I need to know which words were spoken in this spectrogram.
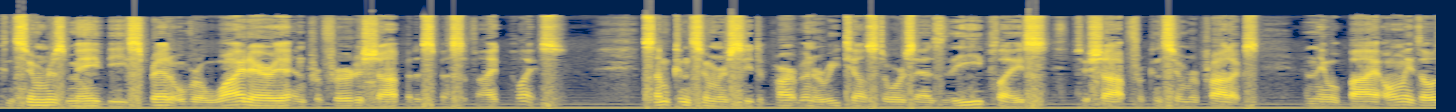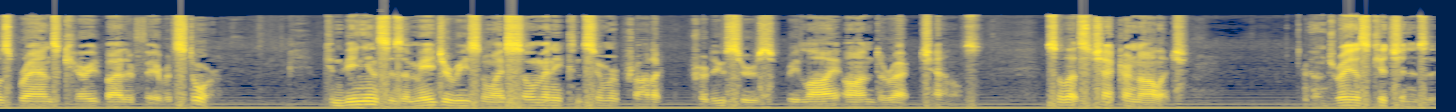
consumers may be spread over a wide area and prefer to shop at a specified place. Some consumers see department or retail stores as the place to shop for consumer products, and they will buy only those brands carried by their favorite store. Convenience is a major reason why so many consumer product producers rely on direct channels. So let's check our knowledge. Andrea's Kitchen is a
